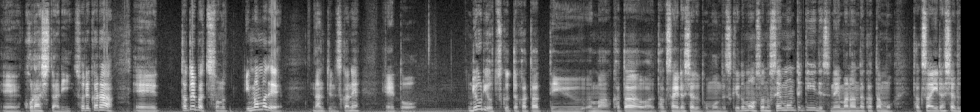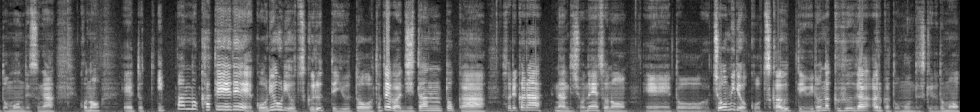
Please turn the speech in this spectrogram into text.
えー、凝らしたり、それから、えー例えばその今まで何て言うんですかねえっ、ー、と料理を作った方っていう、まあ、方はたくさんいらっしゃると思うんですけども、その専門的にですね、学んだ方もたくさんいらっしゃると思うんですが、この、えっ、と、一般の家庭で、こう、料理を作るっていうと、例えば時短とか、それから、なんでしょうね、その、えっ、と、調味料をこう使うっていういろんな工夫があるかと思うんですけれども、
